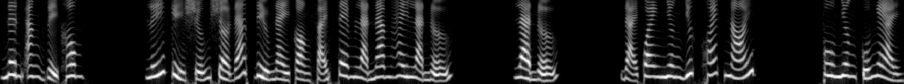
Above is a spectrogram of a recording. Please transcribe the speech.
nên ăn gì không? Lý Kỳ sững sờ đáp điều này còn phải xem là nam hay là nữ. Là nữ. Đại quan nhân dứt khoát nói. Phu nhân của ngài.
